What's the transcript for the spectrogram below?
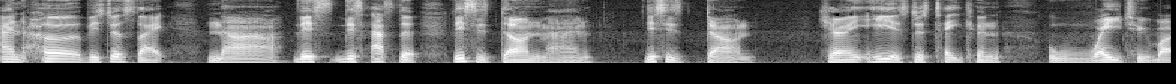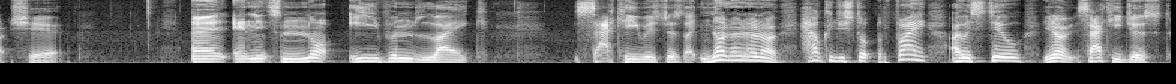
and Herb is just like, nah, this this has to this is done, man. This is done. Okay, he has just taken way too much shit. And and it's not even like Saki was just like, no, no, no, no. How could you stop the fight? I was still, you know, Saki just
